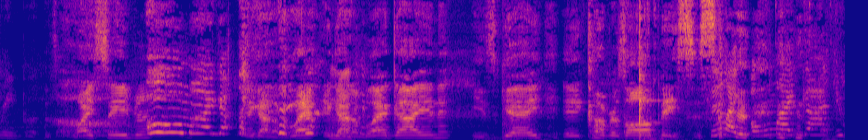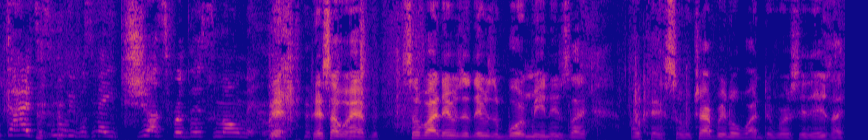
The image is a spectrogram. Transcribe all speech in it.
Green Book. It's a white savior. Oh my god! It got a black. It got a black guy in it. He's gay. It covers all bases. They're like, oh my god, you guys, this movie was made just for this moment. That, that's how it happened. Somebody they was a, they was a board meeting. He was like, "Okay, so we try to bring a little white diversity." He's like,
